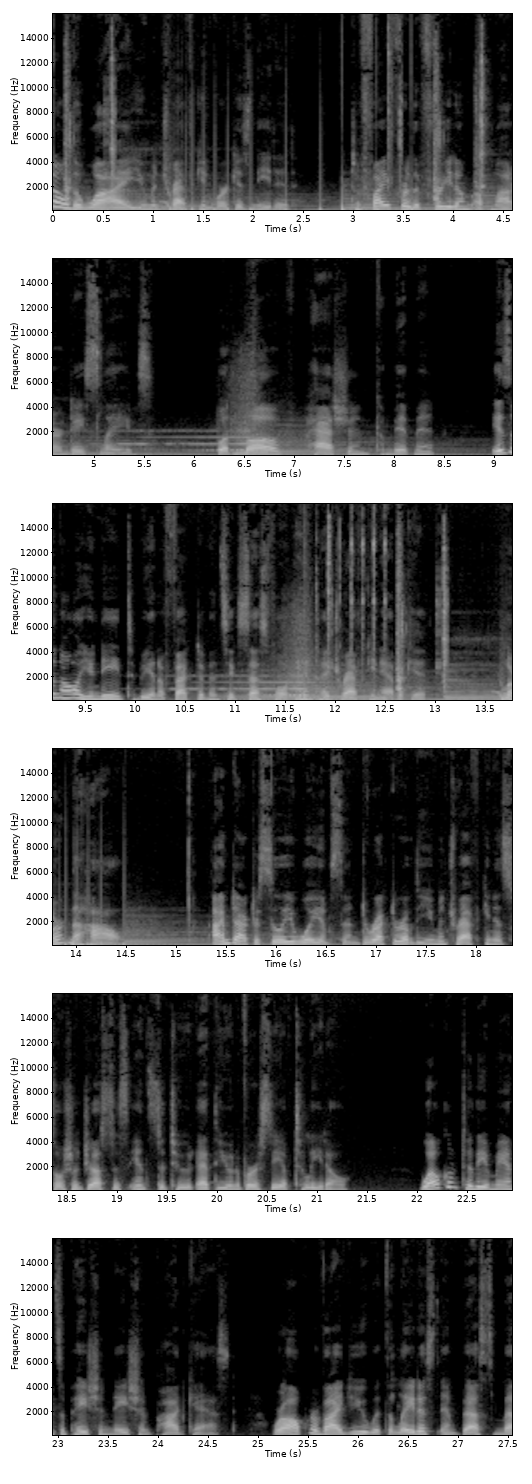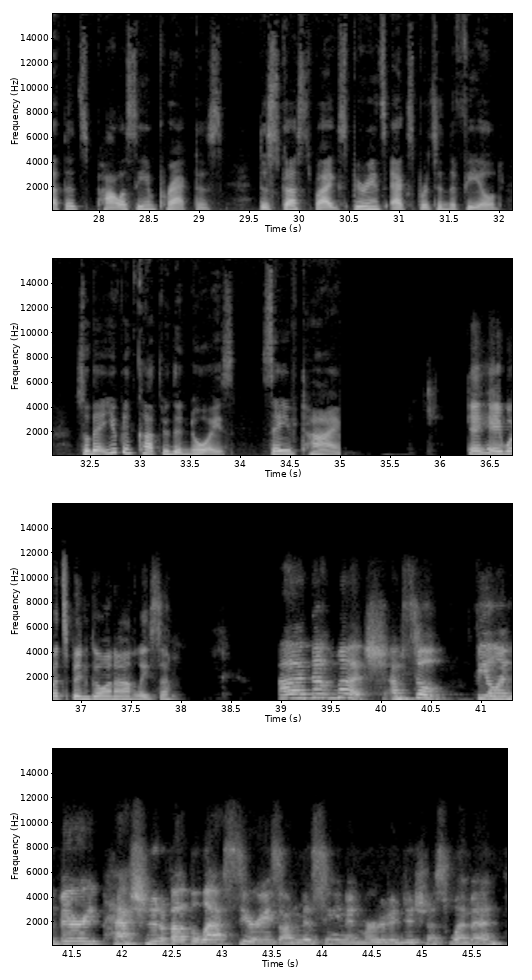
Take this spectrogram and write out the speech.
know the why human trafficking work is needed to fight for the freedom of modern day slaves. But love, passion, commitment isn't all you need to be an effective and successful anti trafficking advocate. Learn the how. I'm Dr. Celia Williamson, Director of the Human Trafficking and Social Justice Institute at the University of Toledo. Welcome to the Emancipation Nation podcast, where I'll provide you with the latest and best methods, policy, and practice discussed by experienced experts in the field so that you can cut through the noise, save time. Okay, hey, what's been going on, Lisa? Uh, not much. I'm still feeling very passionate about the last series on missing and murdered Indigenous women.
